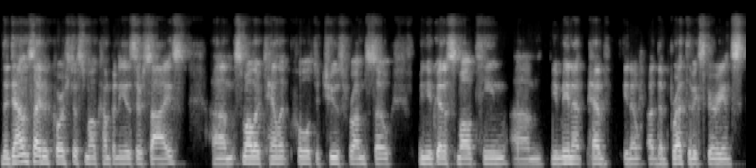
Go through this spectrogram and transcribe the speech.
The downside, of course, to a small company is their size um, smaller talent pool to choose from. So when you've got a small team, um, you may not have you know uh, the breadth of experience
